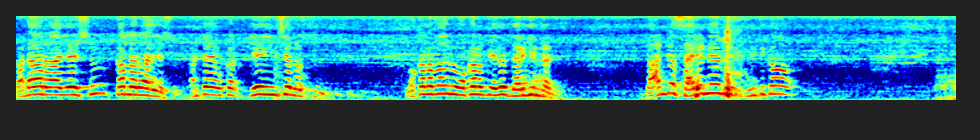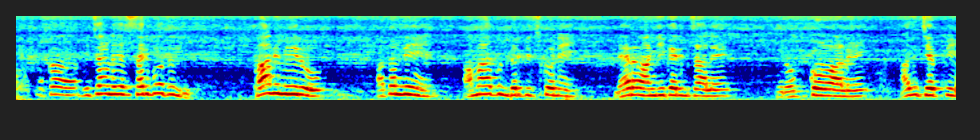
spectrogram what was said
కడా రాజేష్ కర్ల రాజేష్. అంటే ఒక కే ఇన్షియల్ వస్తుంది. ఒకళ్ళ బదులు ఒకరికి ఏదో జరిగింది అది దాంట్లో సరైన ఇంటికో ఒక విచారణ చేసి సరిపోతుంది. కానీ మీరు అతన్ని అమాయకుని దొరికించుకొని నేరం అంగీకరించాలి మీరు ఒప్పుకోవాలి అది చెప్పి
